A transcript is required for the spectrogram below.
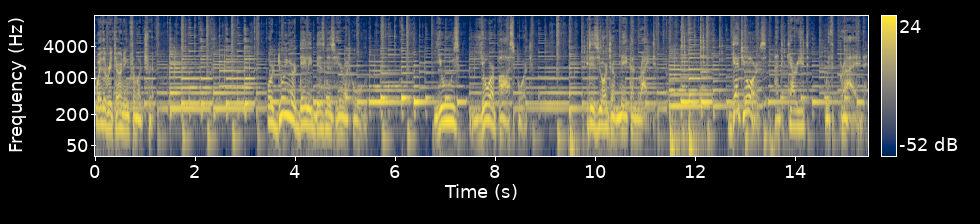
Whether returning from a trip or doing your daily business here at home, use your passport. It is your Jamaican right. Get yours and carry it with pride.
